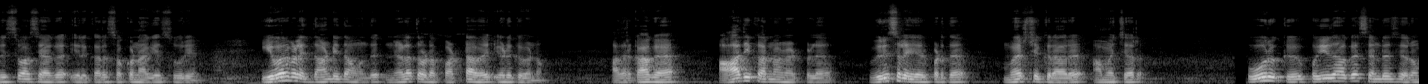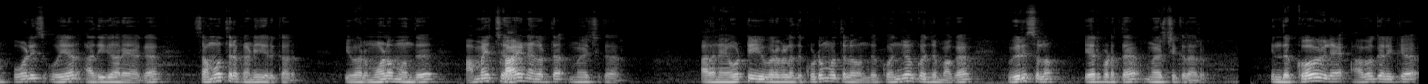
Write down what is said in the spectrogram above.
விசுவாசியாக இருக்கார் சொக்கனாகிய சூரியன். இவர்களை தாண்டி தான் வந்து நிலத்தோட பட்டாவை எடுக்க வேண்டும். அதற்காக ஆதி கர்ணா நட்பில் விரிசலை ஏற்படுத்த முயற்சிக்கிறாரு அமைச்சர். ஊருக்கு புதிதாக சென்று சேரும் போலீஸ் உயர் அதிகாரியாக சமுத்திரக்கனி இருக்கார். இவர் மூலம் வந்து அமைச்சர் காய் நகர்த்த முயற்சிக்கிறார். அதனை ஒட்டி இவர்களது குடும்பத்தில் வந்து கொஞ்சம் கொஞ்சமாக விரிசலும் ஏற்படுத்த முயற்சிக்கிறார். இந்த கோவிலை அபகரிக்க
